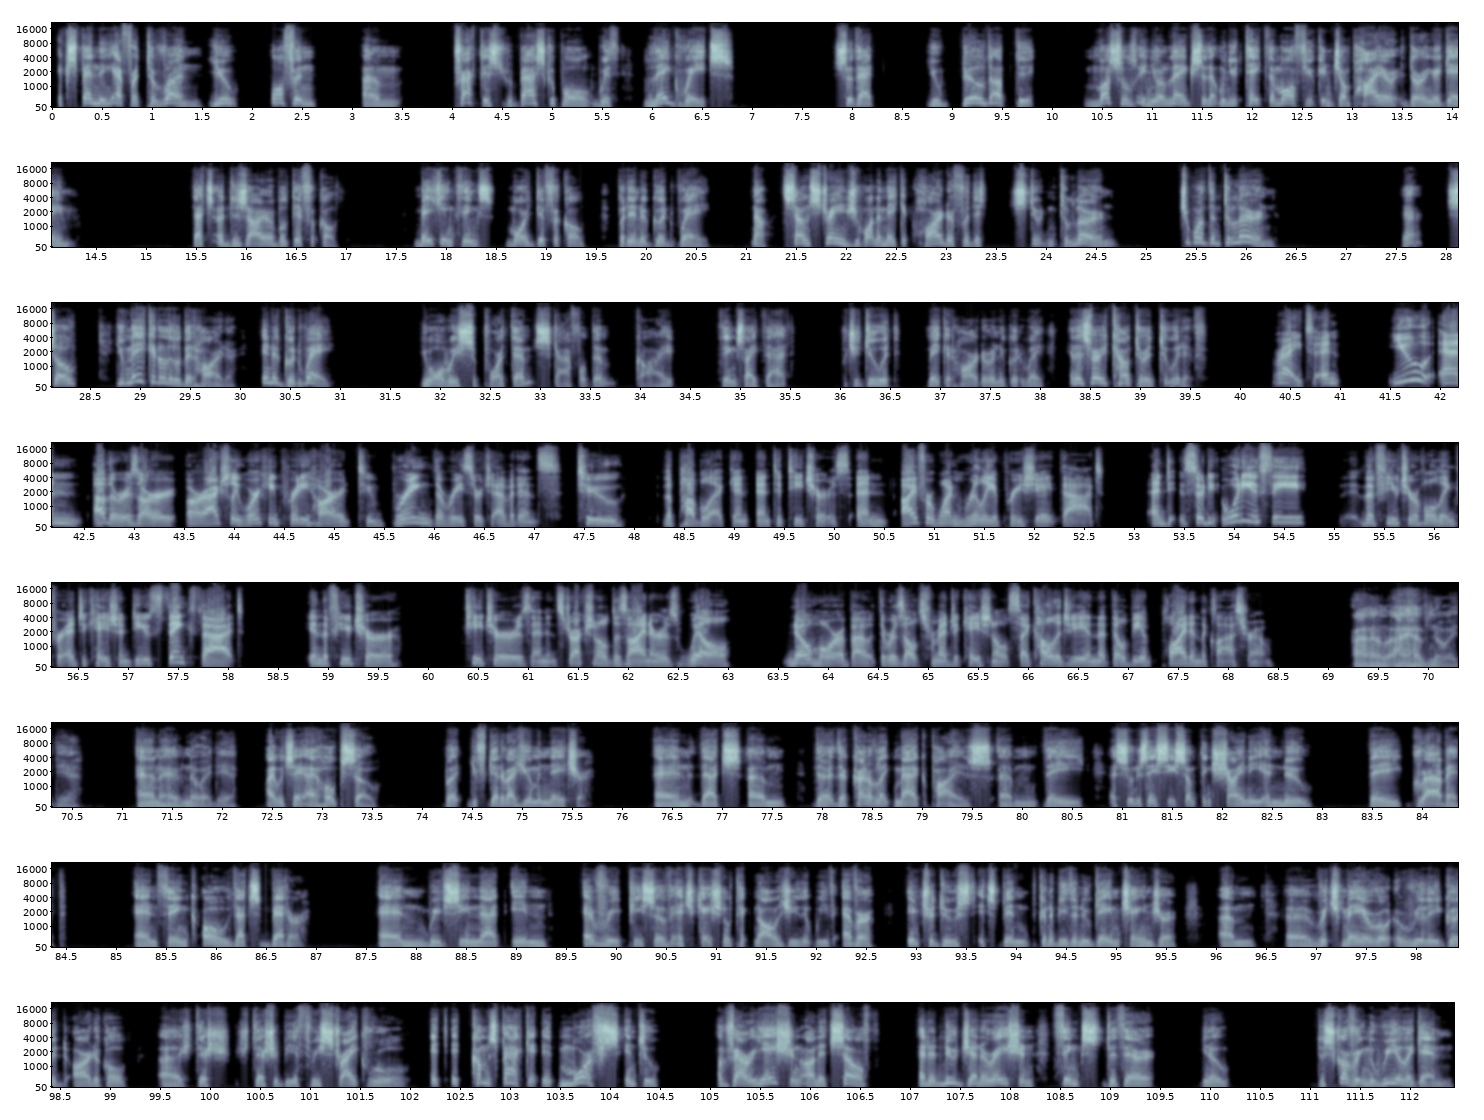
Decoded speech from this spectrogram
expending effort to run. You often um, practice your basketball with leg weights so that you build up the muscles in your legs so that when you take them off, you can jump higher during a game. That's a desirable difficulty, making things more difficult, but in a good way. Now, sounds strange. You want to make it harder for the student to learn, but you want them to learn. Yeah? So you make it a little bit harder in a good way. You always support them, scaffold them, guide, things like that. But you do it, make it harder in a good way. And it's very counterintuitive. Right. And you and others are are actually working pretty hard to bring the research evidence to the public and, and to teachers. And I, for one, really appreciate that. And so, do, what do you see the future holding for education? Do you think that in the future, teachers and instructional designers will know more about the results from educational psychology and that they'll be applied in the classroom? Uh, I have no idea. And I have no idea. I would say I hope so, but you forget about human nature. And that's, um, they're, they're kind of like magpies. Um, they, as soon as they see something shiny and new, they grab it and think, oh, that's better. And we've seen that in every piece of educational technology that we've ever introduced. It's been going to be the new game changer. Um, uh, Rich Mayer wrote a really good article. Uh, there, sh- there should be a three strike rule. It, it comes back, it, it morphs into a variation on itself, and a new generation thinks that they're, you know, discovering the wheel again,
